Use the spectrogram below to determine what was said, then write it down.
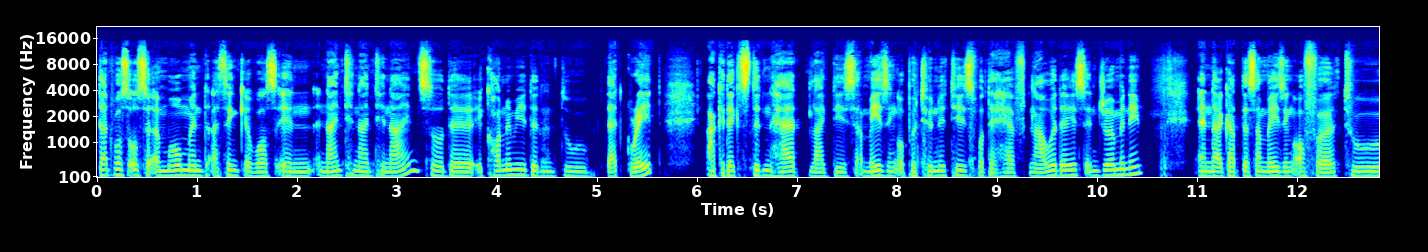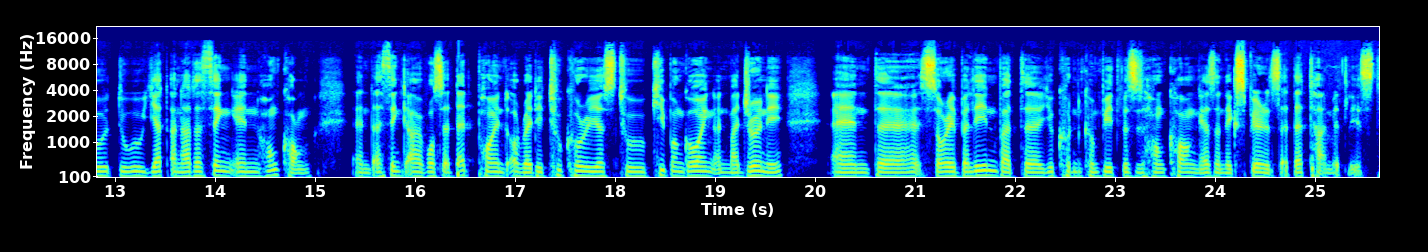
that was also a moment. I think it was in 1999. So the economy didn't do that great. Architects didn't had like these amazing opportunities what they have nowadays in Germany. Germany. And I got this amazing offer to do yet another thing in Hong Kong. And I think I was at that point already too curious to keep on going on my journey. And uh, sorry, Berlin, but uh, you couldn't compete with Hong Kong as an experience at that time, at least.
